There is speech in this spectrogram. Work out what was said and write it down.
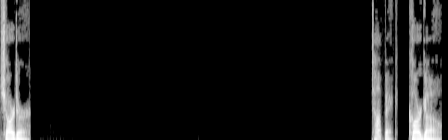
Charter Cargo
